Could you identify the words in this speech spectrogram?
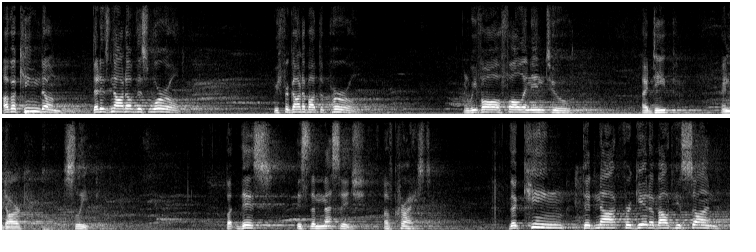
of a kingdom that is not of this world. We forgot about the pearl, and we've all fallen into a deep and dark sleep. But this is the message of Christ. The king did not forget about his son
